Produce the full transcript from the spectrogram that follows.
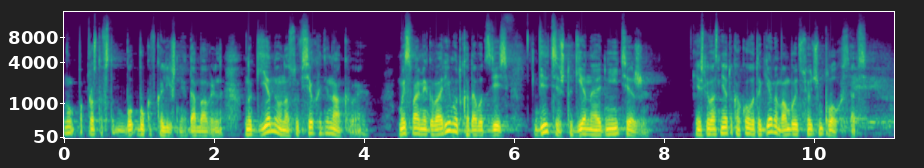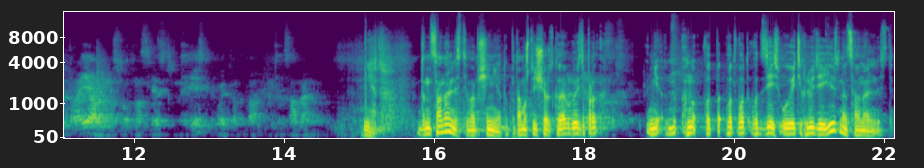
Ну, просто буковка лишняя добавлена. Но гены у нас у всех одинаковые. Мы с вами говорим, вот когда вот здесь, видите, что гены одни и те же – если у вас нет какого-то гена, вам будет все очень плохо совсем. Нет. До национальности вообще нету. Потому что, еще раз, когда вы говорите про... Не, ну, ну вот, вот, вот, вот здесь у этих людей есть национальность?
